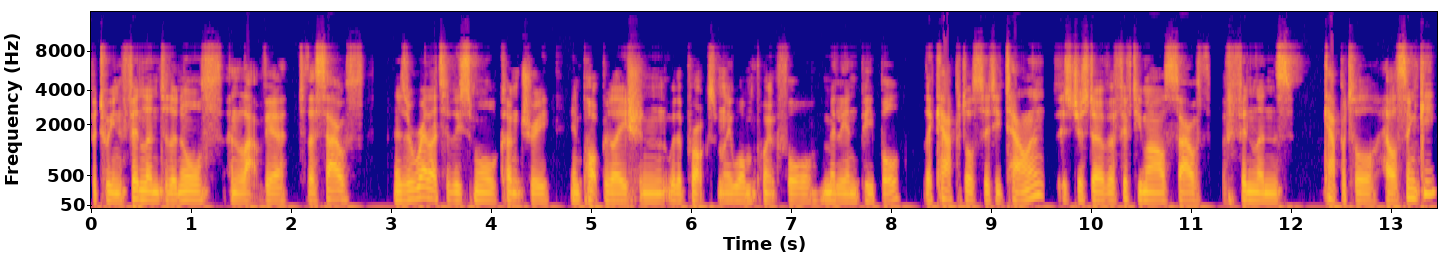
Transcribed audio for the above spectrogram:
between Finland to the north and Latvia to the south. It's a relatively small country in population with approximately 1.4 million people. The capital city Tallinn is just over 50 miles south of Finland's capital, Helsinki.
